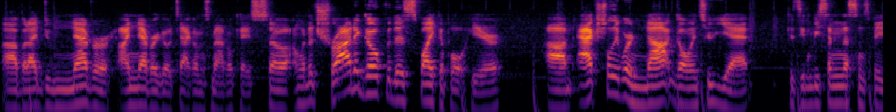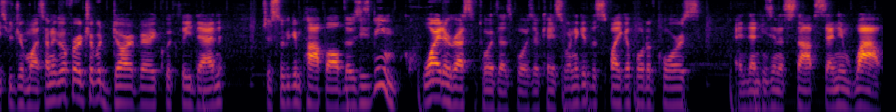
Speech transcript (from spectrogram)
Uh, but I do never, I never go tack on this map. Okay, so I'm going to try to go for this Spike-a-Pult here. Um, actually, we're not going to yet, because he's going to be sending us some Space Region 1. So I'm going to go for a triple dart very quickly then, just so we can pop all of those. He's being quite aggressive towards us, boys. Okay, so we're to get the Spike-a-Pult, of course, and then he's to stop sending. Wow,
